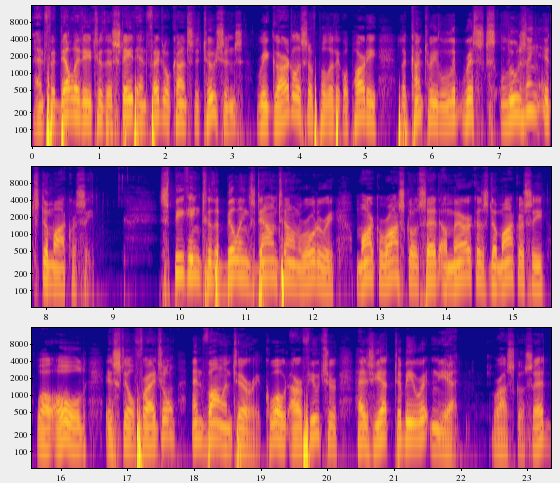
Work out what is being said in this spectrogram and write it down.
and fidelity to the state and federal constitutions, regardless of political party, the country li- risks losing its democracy. Speaking to the Billings Downtown Rotary, Marc Racicot said America's democracy, while old, is still fragile and voluntary. Quote, Our future has yet to be written yet, Racicot said.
